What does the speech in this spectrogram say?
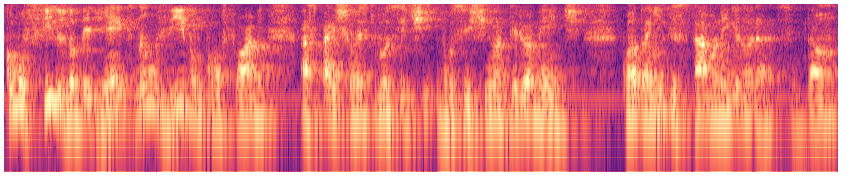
Como filhos obedientes, não vivam conforme as paixões que vocês tinham anteriormente, quando ainda estavam na ignorância. Então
